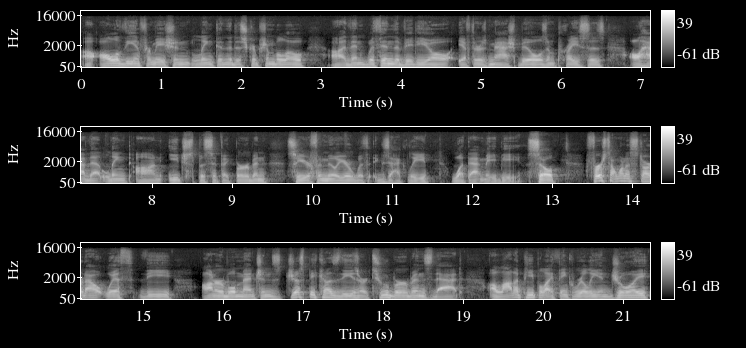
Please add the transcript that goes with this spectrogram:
uh, all of the information linked in the description below. Uh, then within the video, if there's mash bills and prices, I'll have that linked on each specific bourbon so you're familiar with exactly what that may be. So first I wanna start out with the honorable mentions just because these are two bourbons that a lot of people I think really enjoy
